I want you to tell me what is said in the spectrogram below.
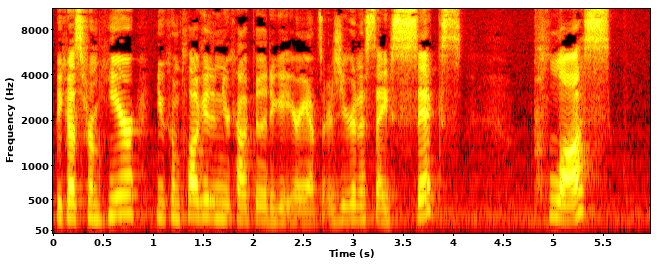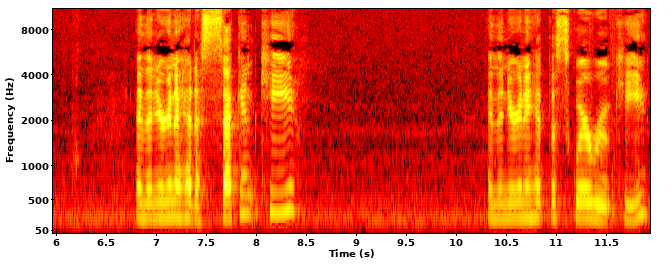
Because from here, you can plug it in your calculator to get your answers. You're going to say 6 plus, and then you're going to hit a second key, and then you're going to hit the square root key.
